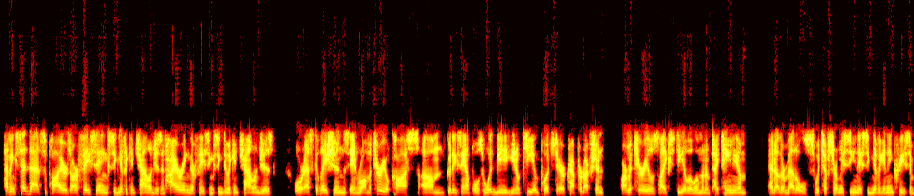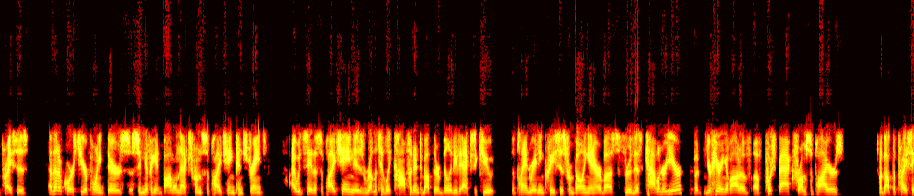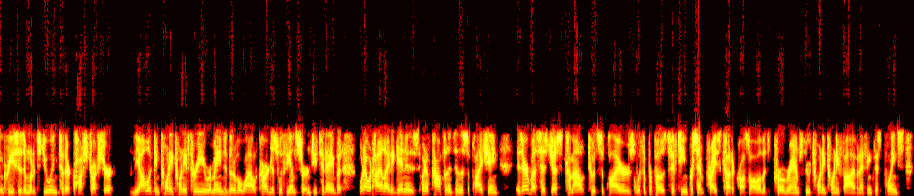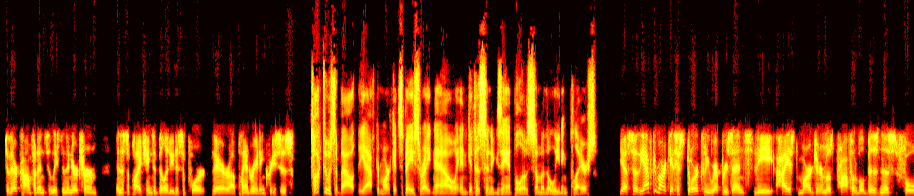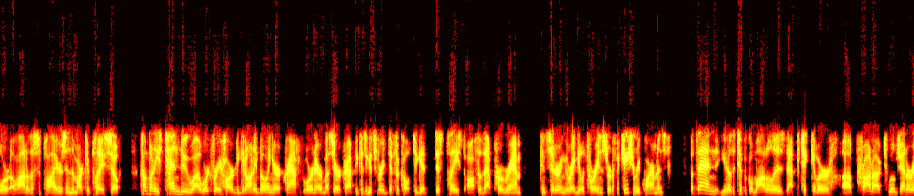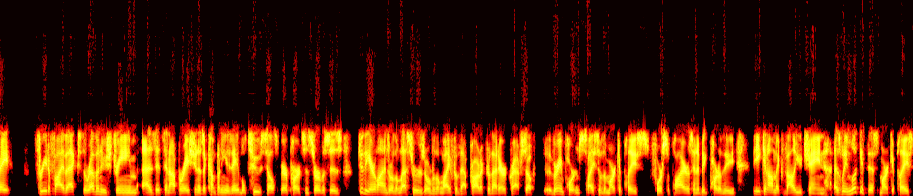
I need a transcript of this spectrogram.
Having said that, suppliers are facing significant challenges in hiring. They're facing significant challenges or escalations in raw material costs. Um, good examples would be, you know, key inputs to aircraft production are materials like steel, aluminum, titanium, and other metals, which have certainly seen a significant increase in prices. And then, of course, to your point, there's significant bottlenecks from supply chain constraints. I would say the supply chain is relatively confident about their ability to execute the planned rate increases from Boeing and Airbus through this calendar year, but you're hearing a lot of, of pushback from suppliers about the price increases and what it's doing to their cost structure. The outlook in 2023 remains a bit of a wild card just with the uncertainty today. But what I would highlight again is point of confidence in the supply chain is Airbus has just come out to its suppliers with a proposed 15% price cut across all of its programs through 2025. And I think this points to their confidence, at least in the near term, in the supply chain's ability to support their uh, planned rate increases. Talk to us about the aftermarket space right now and give us an example of some of the leading players. Yeah, so the aftermarket historically represents the highest margin or most profitable business for a lot of the suppliers in the marketplace. So companies tend to uh, work very hard to get on a Boeing aircraft or an Airbus aircraft because it gets very difficult to get displaced off of that program considering the regulatory and certification requirements. But then, you know, the typical model is that particular uh, product will generate three to five x the revenue stream as it's in operation, as a company is able to sell spare parts and services to the airlines or the lessors over the life of that product or that aircraft. So, a very important slice of the marketplace for suppliers and a big part of the, the economic value chain. As we look at this marketplace,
